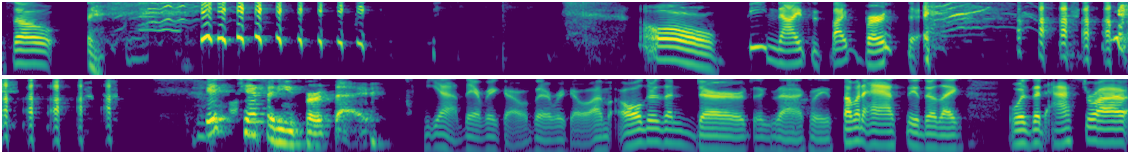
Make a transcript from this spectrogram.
So, oh, be nice. It's my birthday. It's Tiffany's birthday. yeah, there we go. There we go. I'm older than dirt. Exactly. Someone asked me, they're like, was it asteroid,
